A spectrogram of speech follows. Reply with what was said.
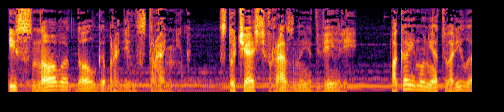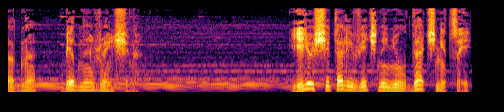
И снова долго бродил странник, стучась в разные двери, пока ему не отворила одна бедная женщина. Ее считали вечной неудачницей,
